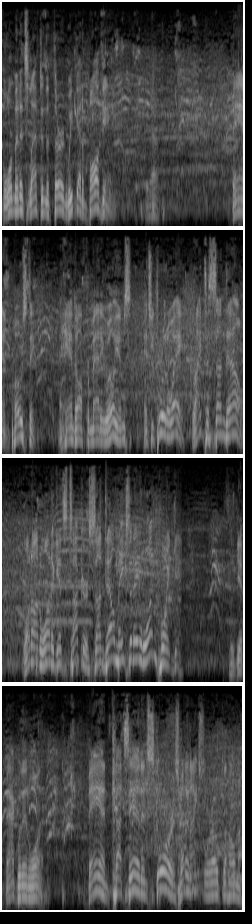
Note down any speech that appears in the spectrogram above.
Four minutes left in the third. We've got a ball game. Yeah. Vann posting. A handoff from Madi Williams, and she threw it away right to Sundell. One on one against Tucker. Sundell makes it a one point game. To get back within one. Vann cuts in and scores. What a nice for Oklahoma.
